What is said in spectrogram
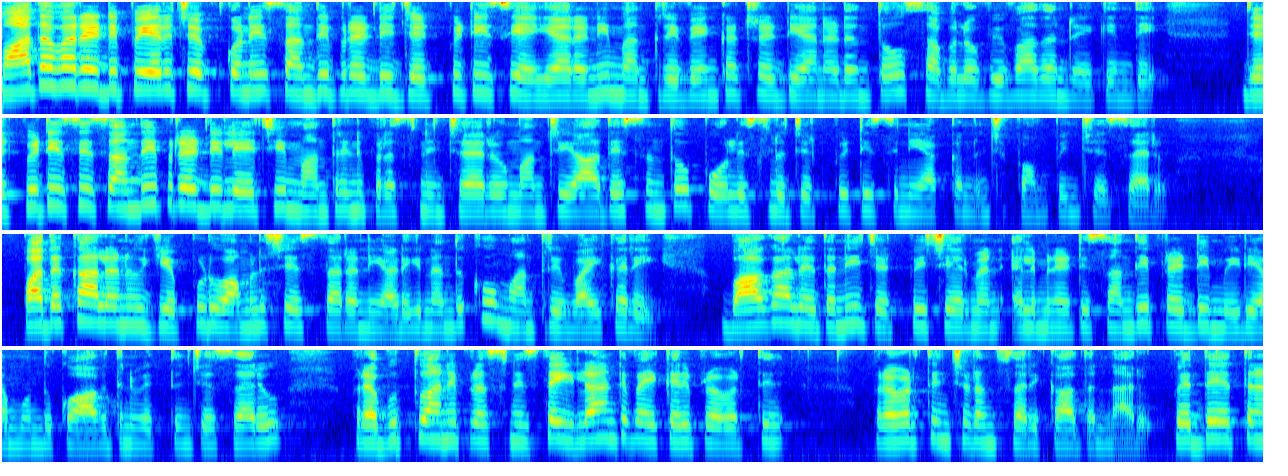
మాధవరెడ్డి పేరు చెప్పుకొని సందీప్ రెడ్డి జెడ్పీటీసీ అయ్యారని మంత్రి వెంకటరెడ్డి అనడంతో సభలో వివాదం రేగింది. జెడ్పీటీసీ సందీప్ రెడ్డి లేచి మంత్రిని ప్రశ్నించారు. మంత్రి ఆదేశంతో పోలీసులు జెడ్పీటీసీని అక్కడి నుంచి పంపించేశారు. పథకాలను ఎప్పుడు అమలు చేస్తారని అడిగినందుకు మంత్రి వైఖరి బాగాలేదని ZP chairman Elimineti Sandeep Reddy media ముందుకు ఆవేదన వ్యక్తం చేశారు. ప్రభుత్వాన్ని ప్రశ్నిస్తే ఇలాంటి వైఖరి ప్రవర్తి ప్రవర్తించడం సరికాదన్నారు. పెద్ద ఎత్తున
